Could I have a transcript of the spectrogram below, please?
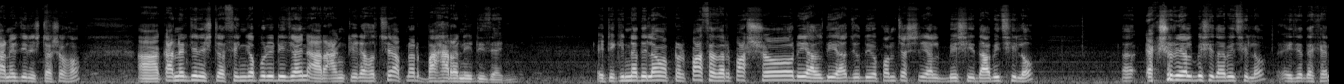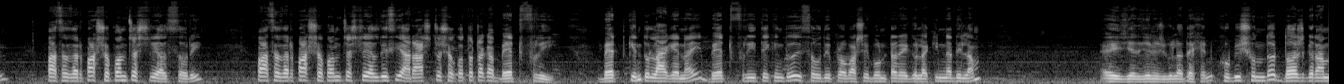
কানের জিনিসটা সহ কানের জিনিসটা সিঙ্গাপুরি ডিজাইন আর আংটিটা হচ্ছে আপনার বাহারানি ডিজাইন। এটি কিনা দিলাম আপনার পাঁচ হাজার পাঁচশো রিয়াল দিয়া, যদিও পঞ্চাশ রিয়াল বেশি দাবি ছিল। একশো রিয়াল বেশি দাবি ছিল, এই যে দেখেন, পাঁচ হাজার পাঁচশো পঞ্চাশ রিয়াল সরি পাঁচ হাজার পাঁচশো পঞ্চাশ রিয়াল দিছি আর আটশোশো কত টাকা ব্যাট ফ্রি ব্যাট কিন্তু লাগে নাই ব্যাট ফ্রিতে কিন্তু সৌদি প্রবাসী বোনটার এগুলা কিনা দিলাম। এই যে জিনিসগুলো দেখেন, খুবই সুন্দর, দশ গ্রাম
